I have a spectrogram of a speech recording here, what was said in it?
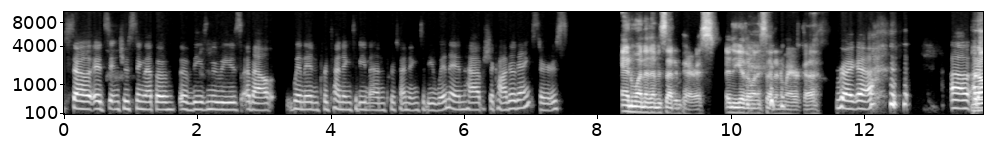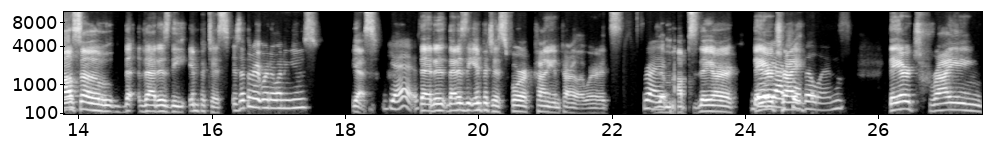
so it's interesting that both of these movies about women pretending to be men, pretending to be women, have Chicago gangsters. And one of them is set in Paris, and the other one is set in America. Right, yeah. Uh, But I also, th- that is the impetus. Is that the right word I want to use? Yes. yes, That is that is the impetus for Connie and Carla, where it's right. the mops. They are they They're are trying villains. they are trying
